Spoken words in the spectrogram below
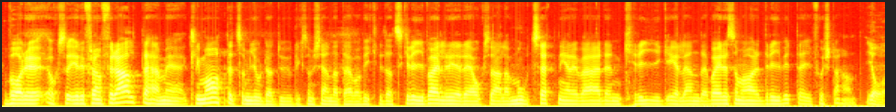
Var det också, är det framförallt det här med klimatet som gjorde att du liksom kände att det här var viktigt att skriva? Eller är det också alla motsättningar i världen, krig, elände? Vad är det som har drivit dig i första hand? Ja,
